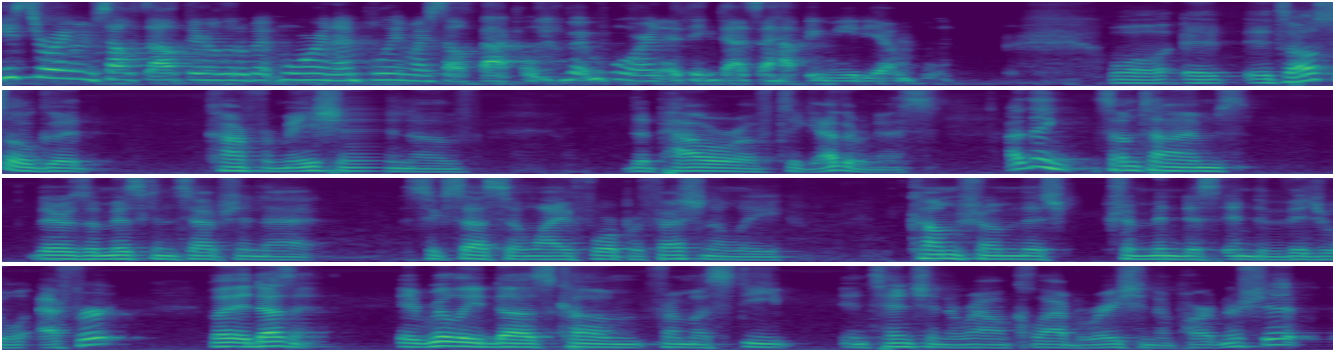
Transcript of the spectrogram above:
he's throwing himself out there a little bit more, and I'm pulling myself back a little bit more, and I think that's a happy medium. Well, it, it's also good confirmation of the power of togetherness. I think sometimes there's a misconception that success in life or professionally comes from this tremendous individual effort, but it doesn't. It really does come from a steep intention around collaboration and partnership.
